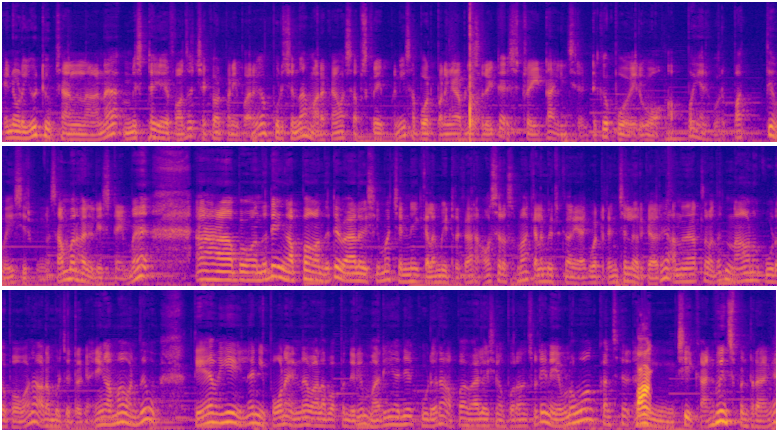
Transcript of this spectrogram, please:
என்னோட யூடியூப் சேனலான மிஸ்டர் ஏஃபான்ஸை செக் அவுட் பண்ணி பாருங்கள் பிடிச்சிருந்தா மறக்காமல் சப்ஸ்கிரைப் பண்ணி சப்போர்ட் பண்ணுங்க அப்படின்னு சொல்லிட்டு ஸ்ட்ரைட்டாக இன்சிடென்ட்டுக்கு போயிடுவோம் அப்போ எனக்கு ஒரு பத்து வயசு இருக்குங்க. சம்மர் ஹாலிடேஸ் டைமு அப்போ வந்துட்டு எங்கள் அப்பா வந்துட்டு வேலை விஷயமா சென்னை கிளம்பிட்டு இருக்காரு. அவசர அவசரமாக கிளம்பிட்டு இருக்காரு. ஏகப்பட்ட டென்ஷனில் இருக்காரு. அந்த நேரத்தில் வந்துட்டு நானும் கூட போவேன்னு அடம்பிடிச்சிட்டு இருக்கேன். எங்கள் அம்மா வந்து தேவையே இல்லை. நீ போனால் என்ன வேலை பார்ப்பேன்னு தெரியும். மரியாதையாக கூட அப்பா வேலை விஷயம் போகிறான்னு சொல்லிட்டு என்னை எவ்வளவோ கன்சிடர் சி கன்வின்ஸ் பண்ணுறாங்க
